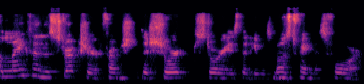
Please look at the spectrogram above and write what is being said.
lengthen the structure from sh- the short stories that he was most famous for,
